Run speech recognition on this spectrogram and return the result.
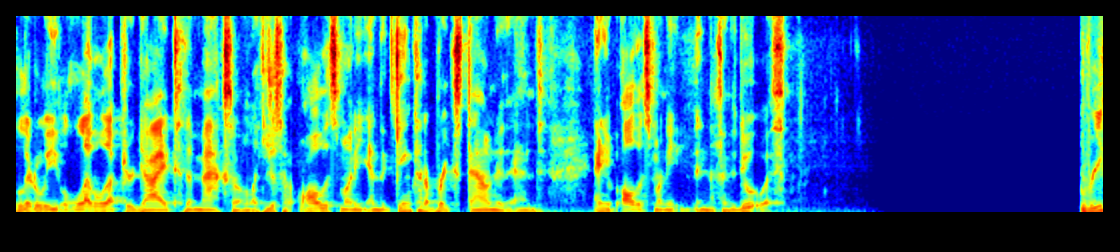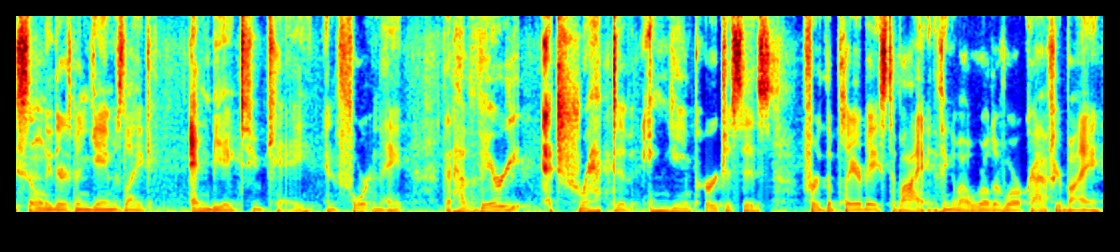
literally leveled up your guy to the maximum. Like you just have all this money, and the game kind of breaks down to the end, and you have all this money and nothing to do it with recently there's been games like NBA 2K and Fortnite that have very attractive in-game purchases for the player base to buy. Think about World of Warcraft, you're buying,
